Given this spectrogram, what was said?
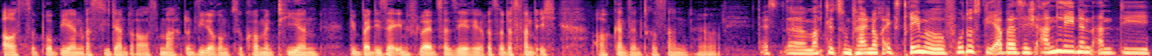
auszuprobieren, was sie dann draus macht und wiederum zu kommentieren, wie bei dieser Influencer-Serie oder so. Das fand ich auch ganz interessant. Ja. Das äh, macht sie zum Teil noch extreme Fotos, die aber sich anlehnen an die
